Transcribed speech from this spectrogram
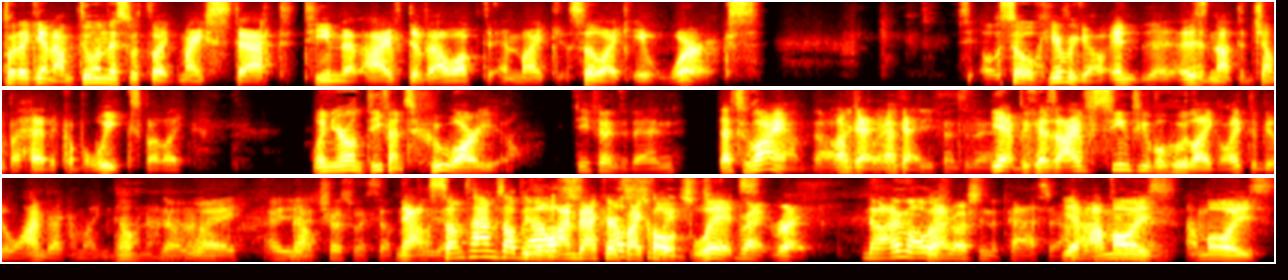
but again, I'm doing this with like my stacked team that I've developed, and like so, like it works. So, so here we go, and uh, this is not to jump ahead a couple weeks, but like when you're on defense, who are you? Defensive end. That's who I am. I okay, okay, yeah, because I've seen people who like like to be the linebacker. I'm like, no, no, No, no, no. way. I No. not trust myself. Now, sometimes I'll be Now, the I'll- linebacker if I'll I call switch- a blitz. right. right. no, I'm always but- rushing the passer. Yeah, I'm always. I'm always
